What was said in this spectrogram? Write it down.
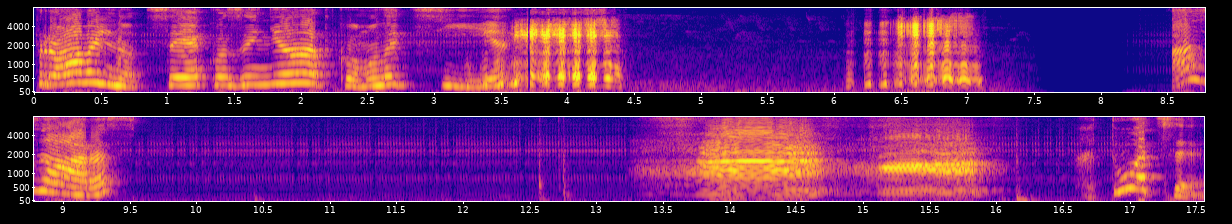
Правильно, це козенятко, молодці. А зараз. Хто це?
